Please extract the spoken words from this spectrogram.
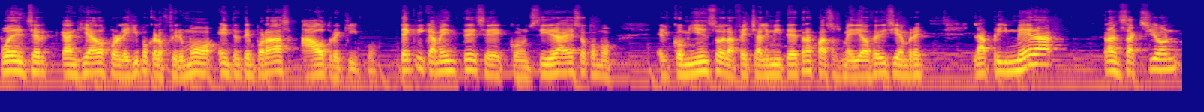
pueden ser canjeados por el equipo que los firmó entre temporadas a otro equipo. Técnicamente se considera eso como el comienzo de la fecha límite de traspasos, mediados de diciembre. La primera transacción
